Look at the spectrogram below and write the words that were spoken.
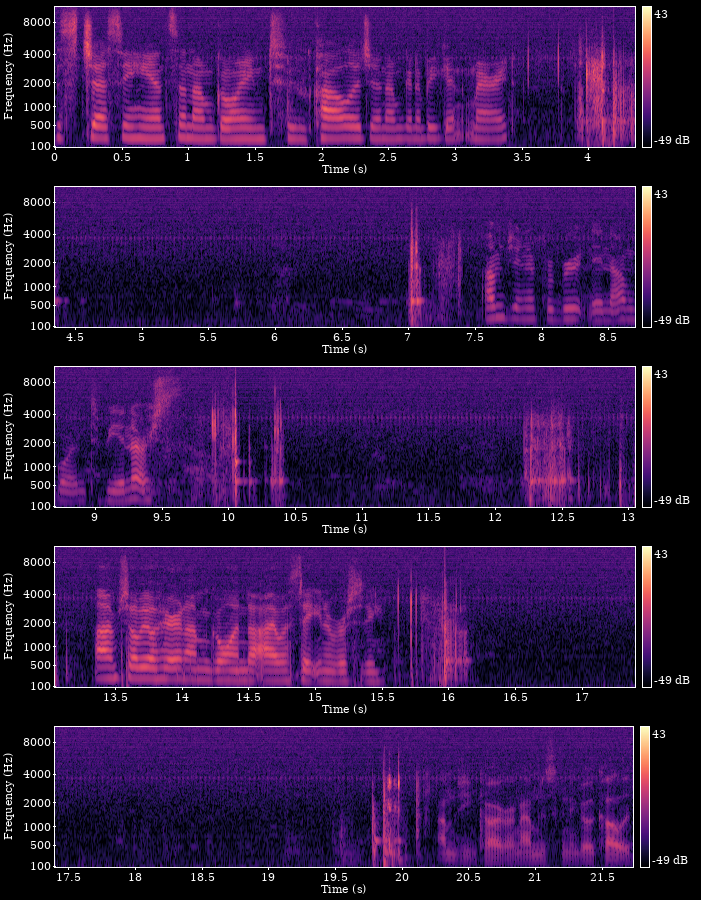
This is Jesse Hansen. I'm going to college and I'm going to be getting married. I'm Jennifer Bruton and I'm going to be a nurse. I'm Shelby O'Hare and I'm going to Iowa State University. I'm Gene Carter and I'm just going to go to college.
